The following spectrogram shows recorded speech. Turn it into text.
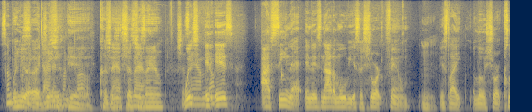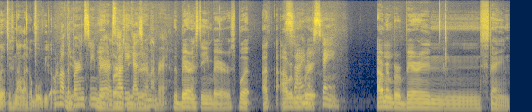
Some Well, people he, think uh, we died Genie- in 2012. Kazaam, Shaz- Shazam. Shazam. Which Shazam, it yeah. is. I've seen that, and it's not a movie. It's a short film. Mm. It's like a little short clip. It's not like a movie though. What about the Yeah. Bernstein Yeah, the Bears? How do you guys Bears. remember it? the Bernstein Bears? But I I Stein remember or it. Stain? I remember Berenstain.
